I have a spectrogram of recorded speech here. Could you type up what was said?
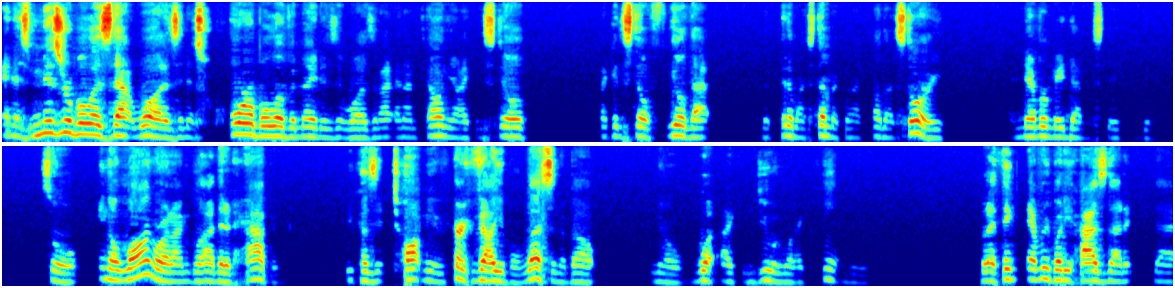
And as miserable as that was, and as horrible of a night as it was, and I and I'm telling you, I can still, I can still feel that the pit of my stomach when I tell that story. I never made that mistake again. So in the long run, I'm glad that it happened because it taught me a very valuable lesson about, you know, what I can do and what I can't do. But I think everybody has that that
